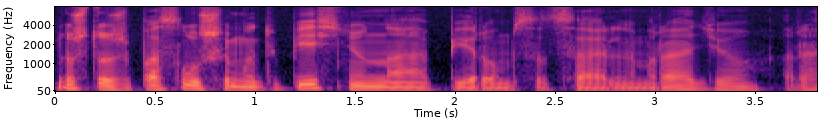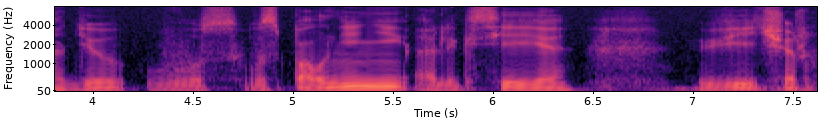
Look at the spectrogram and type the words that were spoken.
Ну что же, послушаем эту песню на Первом социальном радио, радио ВОЗ, в исполнении Алексея «Вечер».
